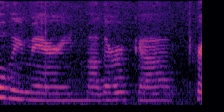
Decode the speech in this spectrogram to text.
of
